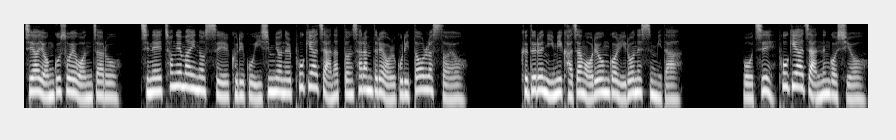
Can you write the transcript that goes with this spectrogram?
지하 연구소의 원자로, 진해의 청해 마이너스 1 그리고 20년을 포기하지 않았던 사람들의 얼굴이 떠올랐어요. 그들은 이미 가장 어려운 걸 이뤄냈습니다. 뭐지? 포기하지 않는 것이요.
